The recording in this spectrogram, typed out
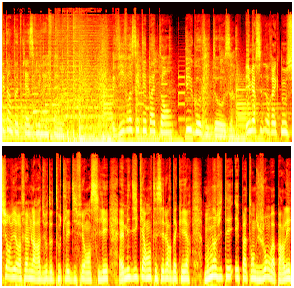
C'est un podcast Vivre FM. Vivre c'est épatant, Hugo Vitoz. Et merci d'être avec nous sur Vivre FM, la radio de toutes les différences. Il est euh, midi 40 et c'est l'heure d'accueillir mon invité épatant du jour. On va parler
